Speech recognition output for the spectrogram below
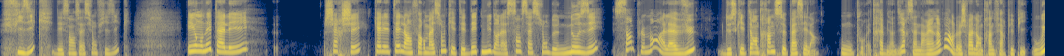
physique, des sensations physiques. Et on est allé chercher quelle était l'information qui était détenue dans la sensation de nausée simplement à la vue de ce qui était en train de se passer là. Ou on pourrait très bien dire ça n'a rien à voir, le cheval est en train de faire pipi. Oui,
